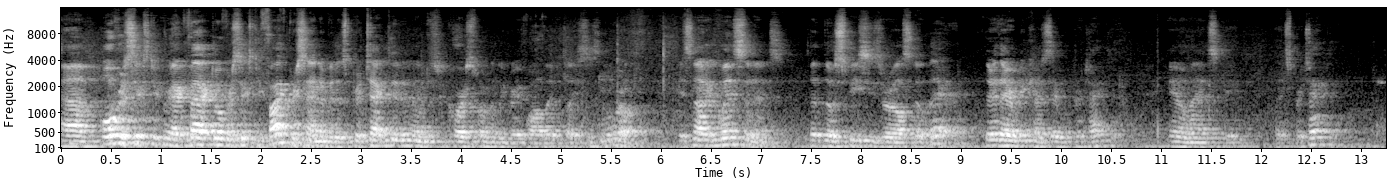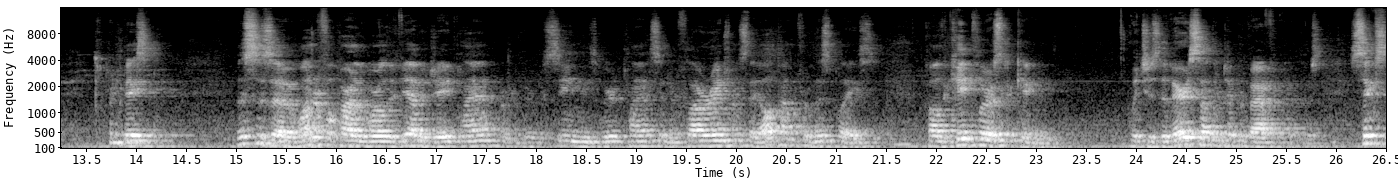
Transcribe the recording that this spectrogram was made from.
Um, over 60, in fact, over 65% of it is protected, and it's, of course, one of the great wildlife places in the world. It's not a coincidence that those species are all still there. They're there because they were protected in a landscape that's protected. It's pretty basic. This is a wonderful part of the world. If you have a jade plant, or seen these weird plants in your flower arrangements, they all come from this place called the Cape Floristic Kingdom, which is the very southern tip of Africa. There's six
